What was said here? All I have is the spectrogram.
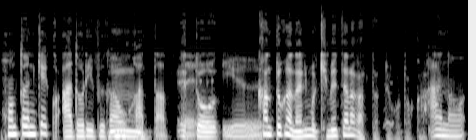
本当に結構アドリブが多かったっていう、うんえっと監督が何も決めてなかったってことか。あの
